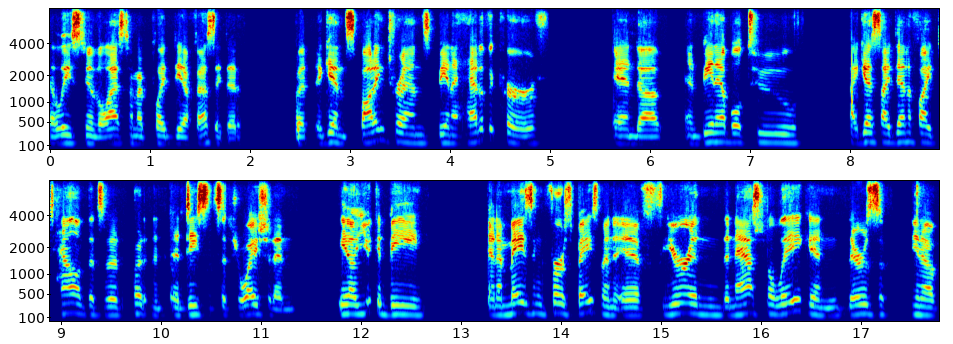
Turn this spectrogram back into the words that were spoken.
At least, you know, the last time I played DFS, they did. But again, spotting trends, being ahead of the curve, and uh, and being able to I guess, identify talent that's been put in a decent situation. And, you know, you could be an amazing first baseman if you're in the National League and there's, you know,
